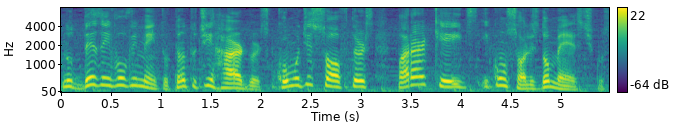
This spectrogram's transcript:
no desenvolvimento tanto de hardwares como de softwares para arcades e consoles domésticos.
